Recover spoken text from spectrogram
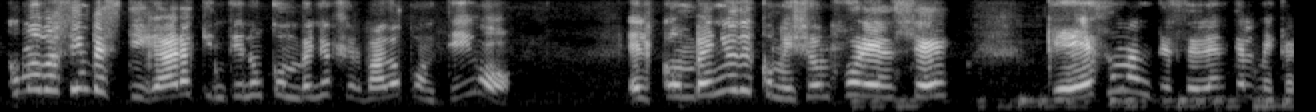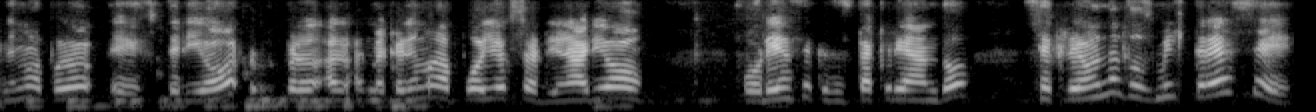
cómo vas a investigar a quien tiene un convenio firmado contigo? El convenio de comisión forense, que es un antecedente al mecanismo de apoyo exterior, perdón, al mecanismo de apoyo extraordinario forense que se está creando, se creó en el 2013.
